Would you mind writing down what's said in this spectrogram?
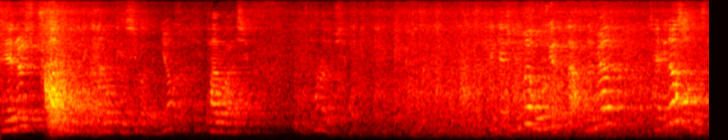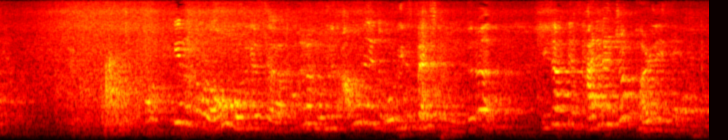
배를 수축하는 분들이 간혹 계시거든요. 바로 하시고 털어주시고 이게 정말 모르겠다. 그러면 자 일어서 보세요. 걸 너무 모르겠어요. 정말 모르겠어요. 아무리 해도 모르겠어요 하시는 분들은 이 상태에서 다리를 쭉 벌리세요.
